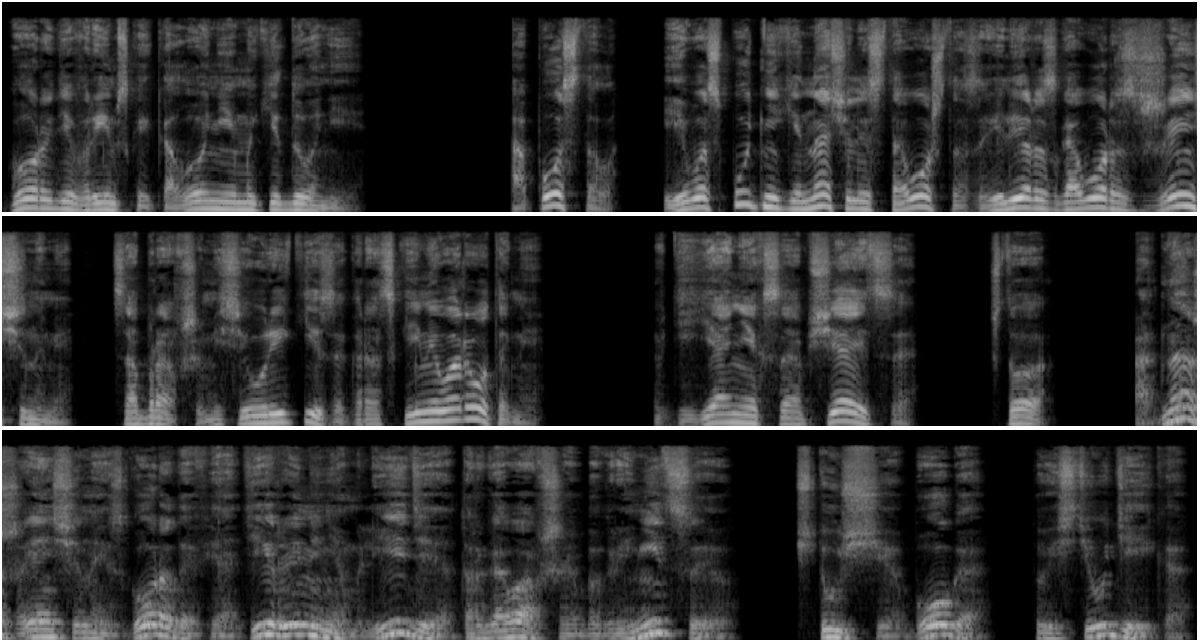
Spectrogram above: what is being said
городе в римской колонии Македонии. Апостол и его спутники начали с того, что завели разговор с женщинами, собравшимися у реки за городскими воротами. В деяниях сообщается, что одна женщина из города Феатир именем Лидия, торговавшая багреницею, чтущая Бога, то есть иудейка,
